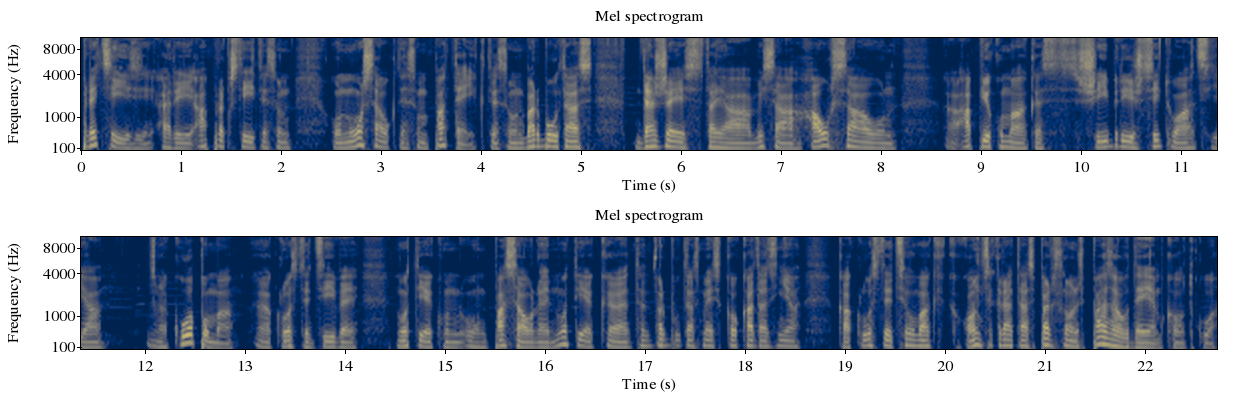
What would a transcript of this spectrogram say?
precīzi arī aprakstītas un, un nosauktas un pateiktas, un varbūt tās dažreiz tajā visā hausā un apjukumā, kas šī brīža situācijā kopumā klosteru dzīvē notiek un, un pasaulē notiek, tad varbūt tās mēs kaut kādā ziņā, kā klosteru cilvēki, kā konsekrētās personas, pazaudējam kaut ko.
